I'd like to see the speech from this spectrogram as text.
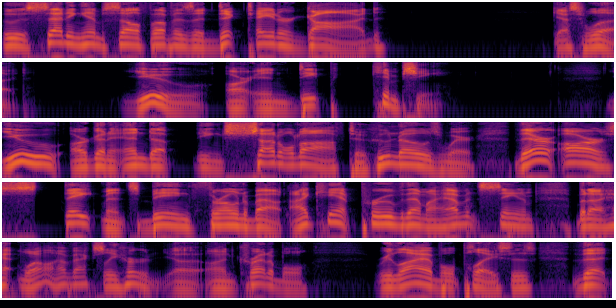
who is setting himself up as a dictator god, guess what? You are in deep kimchi. You are going to end up being shuttled off to who knows where. There are statements being thrown about. I can't prove them. I haven't seen them, but I ha- well, I've actually heard uh, on credible, reliable places that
